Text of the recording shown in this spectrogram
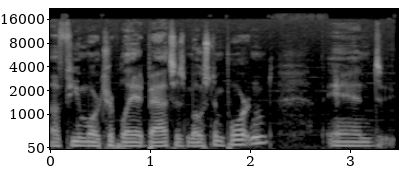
a few more AAA at bats is most important. And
